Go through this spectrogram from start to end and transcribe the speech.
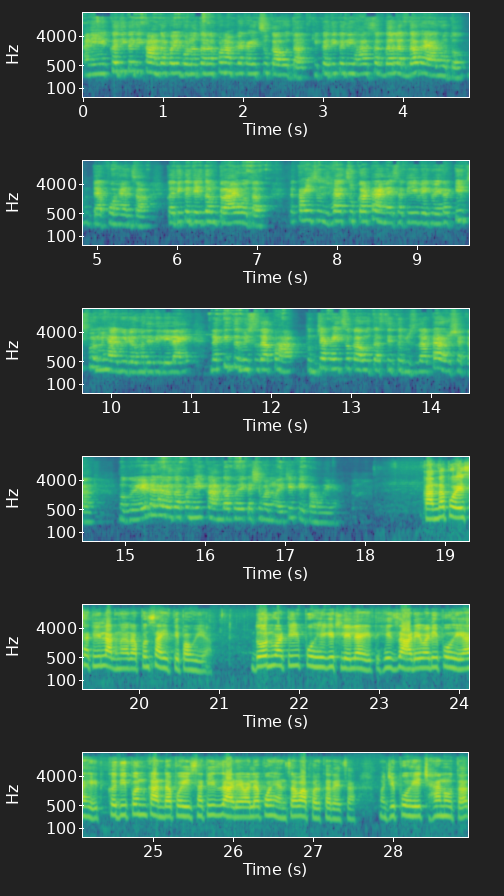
आणि कधी कधी कांदा पोहे बनवताना पण आपल्या काही चुका होतात की कधी कधी हा सगळा लगदा तयार होतो त्या पोह्यांचा. कधी कधी एकदम ड्राय होतात. तर काही ह्या चुका टाळण्यासाठी वेगवेगळ्या टिप्स पण मी ह्या व्हिडिओमध्ये दिलेल्या आहे नक्की तुम्ही सुद्धा पहा. तुमच्या काही चुका होत असतील तुम्ही सुद्धा टाळू शकाल. मग वेळ न घालवता आपण हे कांदा पोहे कसे बनवायचे ते पाहूया. कांदा पोहेसाठी लागणारं आपण साहित्य पाहूया. दोन वाटी पोहे घेतलेले आहेत. हे जाडेवाले पोहे आहेत. कधी पण कांदा पोहेसाठी जाडेवाल्या पोह्यांचा वापर करायचा. म्हणजे पोहे छान होतात.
